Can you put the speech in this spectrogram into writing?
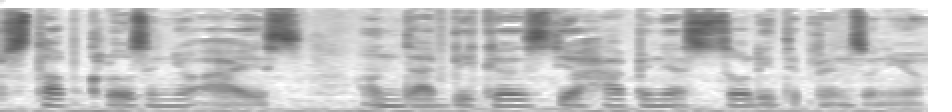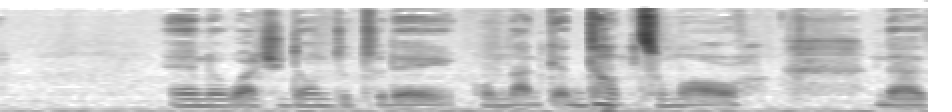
stop closing your eyes on that because your happiness solely depends on you. And what you don't do today will not get done tomorrow. That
